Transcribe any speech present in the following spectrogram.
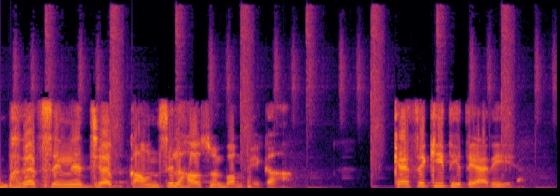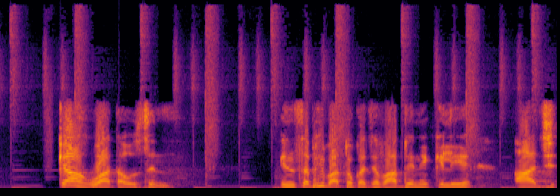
भगत सिंह ने जब काउंसिल हाउस में बम फेंका, कैसे की थी तैयारी? क्या हुआ था उस दिन? इन सभी बातों का जवाब देने के लिए आज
